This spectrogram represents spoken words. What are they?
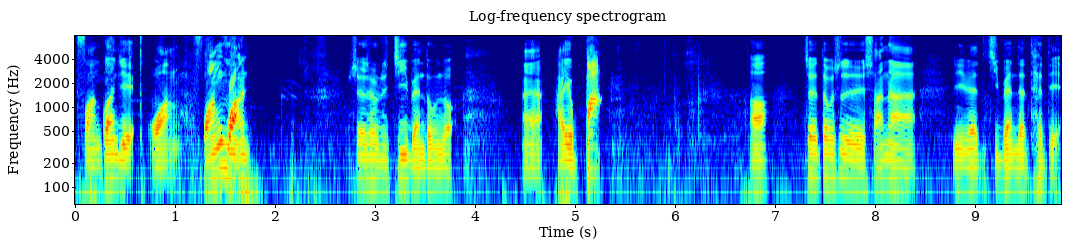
反关节往反弯，这都是基本动作，哎，还有扒，啊，这都是散打里的基本的特点，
